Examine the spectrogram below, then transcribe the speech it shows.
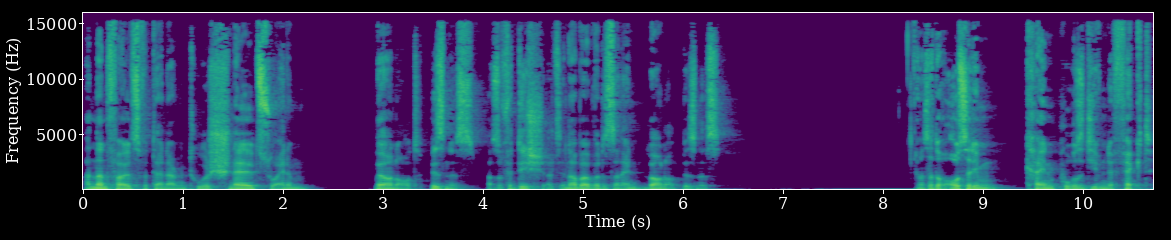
Andernfalls wird deine Agentur schnell zu einem Burnout-Business. Also für dich als Inhaber wird es dann ein Burnout-Business. Das hat auch außerdem keinen positiven Effekt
